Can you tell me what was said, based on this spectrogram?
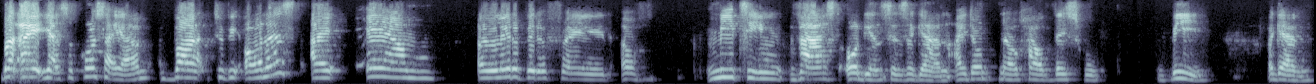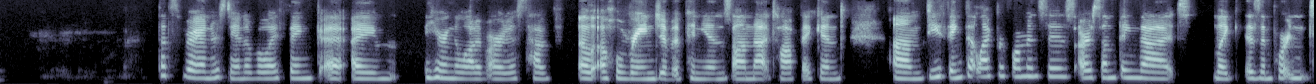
But I, yes, of course I am. But to be honest, I am a little bit afraid of meeting vast audiences again. I don't know how this will be again. That's very understandable. I think uh, I'm hearing a lot of artists have a, a whole range of opinions on that topic. And um, do you think that live performances are something that like is important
